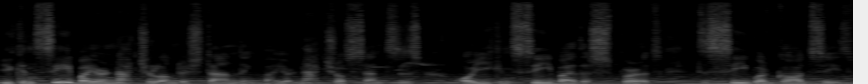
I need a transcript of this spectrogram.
You can see by your natural understanding, by your natural senses, or you can see by the Spirit to see what God sees.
